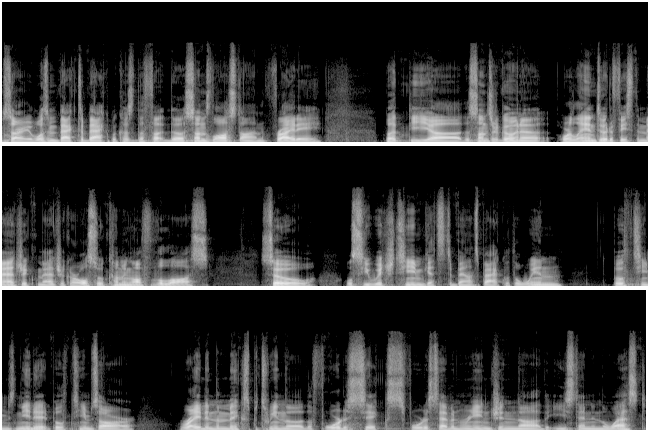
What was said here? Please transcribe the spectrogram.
sorry, it wasn't back to back because the th- the Suns lost on Friday, but the uh, the Suns are going to Orlando to face the Magic. The Magic are also coming off of a loss, so we'll see which team gets to bounce back with a win. Both teams need it. Both teams are right in the mix between the the four to six, four to seven range in uh, the East and in the West,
